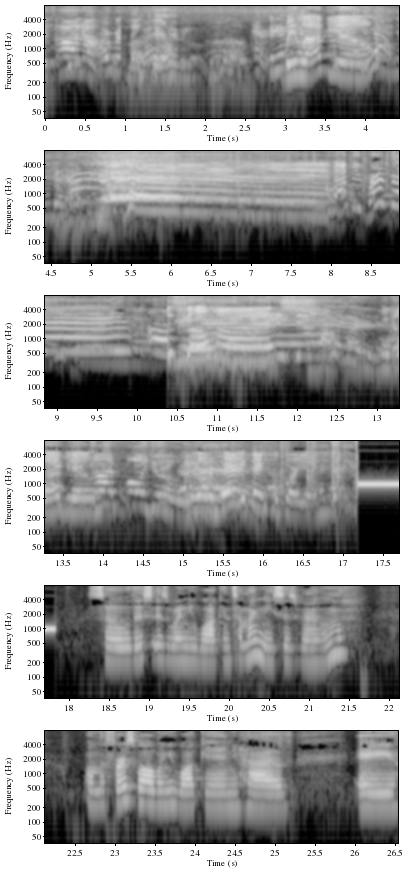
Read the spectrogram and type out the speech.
It's Anna. Thank you. We love you. Yay! Happy birthday! Oh, so much. We love you. God for you. We are very thankful for you. So this is when you walk into my niece's room. On the first wall, when you walk in, you have a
